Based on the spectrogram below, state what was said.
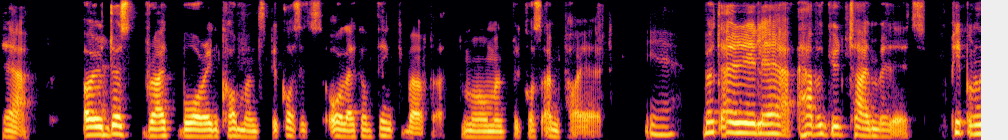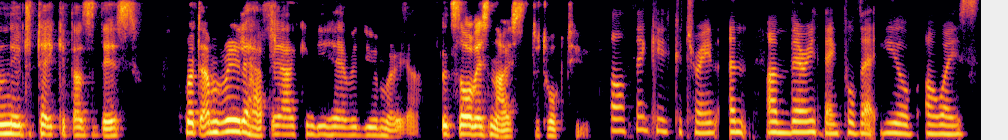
Yeah. or just write boring comments because it's all I can think about at the moment because I'm tired. Yeah. But I really have a good time with it. People need to take it as it is. But I'm really happy I can be here with you, Maria. It's always nice to talk to you. Oh, thank you, Katrine. And I'm very thankful that you've always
